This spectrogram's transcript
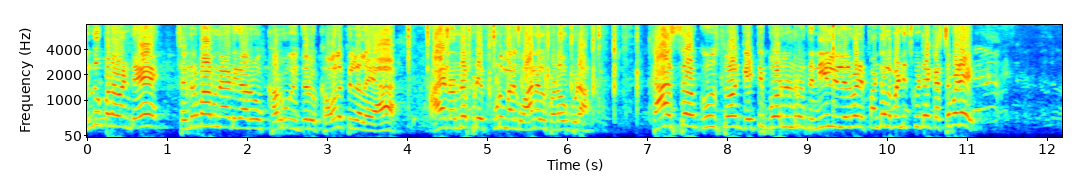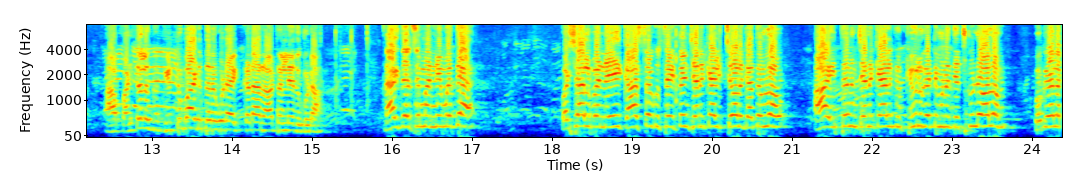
ఎందుకు పడవ అంటే చంద్రబాబు నాయుడు గారు కరువు ఇద్దరు కవల పిల్లలయ్యా. ఆయన ఉన్నప్పుడు ఎప్పుడు మనకు వానలు పడవు కూడా. కాస్తో కూస్తో గట్టి బోర్లు ఉండరు నీళ్ళు నిలబడి పంటలు పండించుకుంటే కష్టపడి ఆ పంటలకు గిట్టుబాటు ధర కూడా ఎక్కడా రావటం లేదు కూడా. నాకు తెలిసి మన ఈ మధ్య వర్షాలు పడినాయి కాస్తకు సైతం ఇత్తనం శనకాయలు ఇచ్చేవాళ్ళు గతంలో. ఆ ఇత్తనం శనకాయలకు క్యూలు కట్టి మనం తెచ్చుకునే వాళ్ళం. ఒకవేళ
